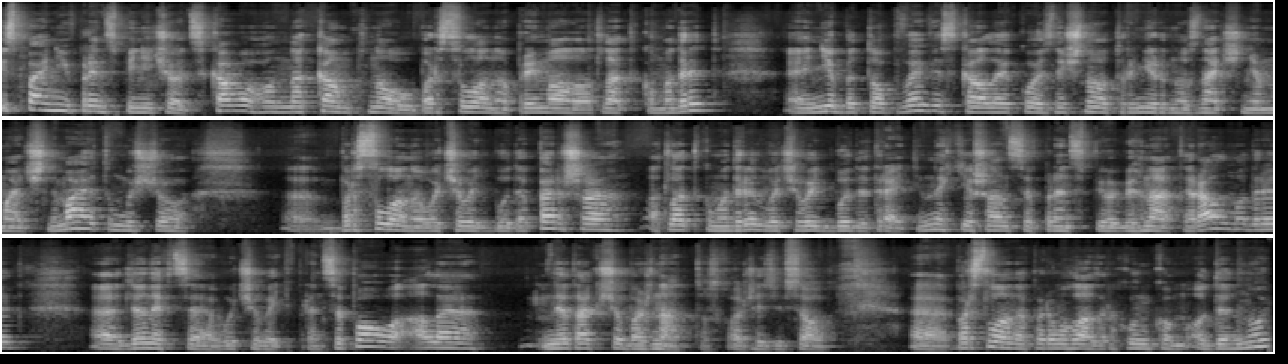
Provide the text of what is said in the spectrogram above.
В Іспанії, в принципі, нічого цікавого. На Камп Ноу Барселона приймала Атлетико Мадрид. Е, Ніби топ-вивіска, але якогось значного турнірного значення матч немає, тому що Е, Барселона, вочевидь, буде перша, Атлетико Мадрид, вочевидь, буде третя. У них є шанси, в принципі, обігнати Реал Мадрид. Е, Для них це, вочевидь, принципово, але не так, щоб аж схоже зі всього. Барселона перемогла з рахунком 1-0.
